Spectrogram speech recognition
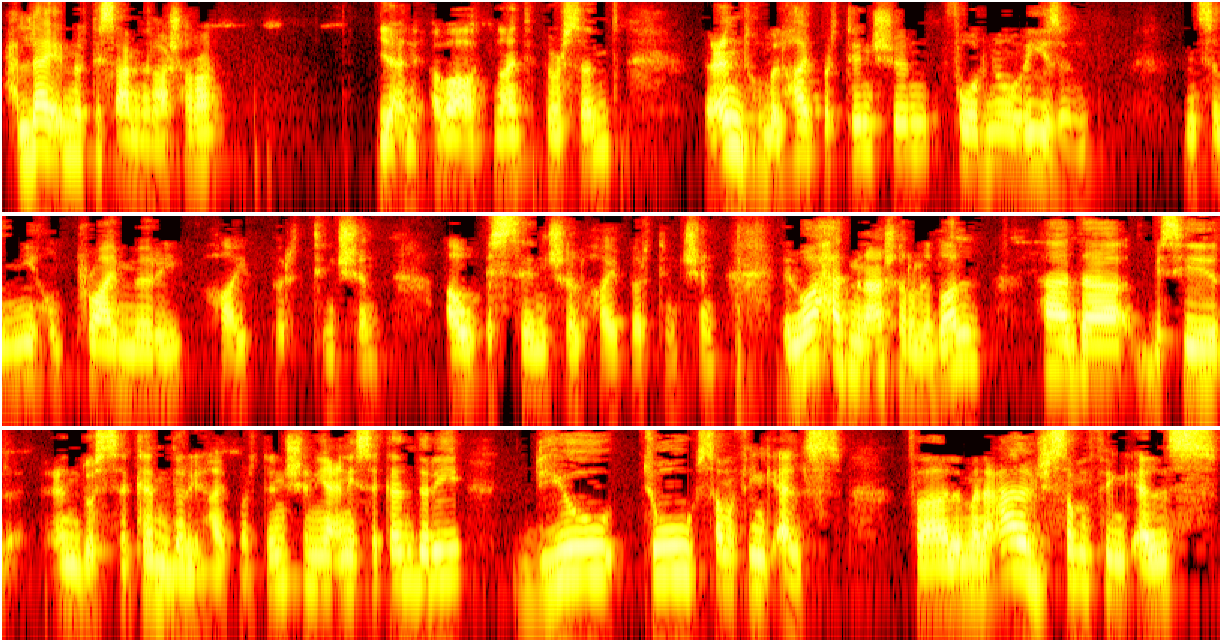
حنلاقي إنه 9 من العشرة يعني about 90% عندهم ال hypertension for no reason بنسميهم primary hypertension أو essential hypertension. الواحد من عشرة اللي ضل هذا بصير عنده secondary hypertension يعني secondary due to something else. فلما نعالج something else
